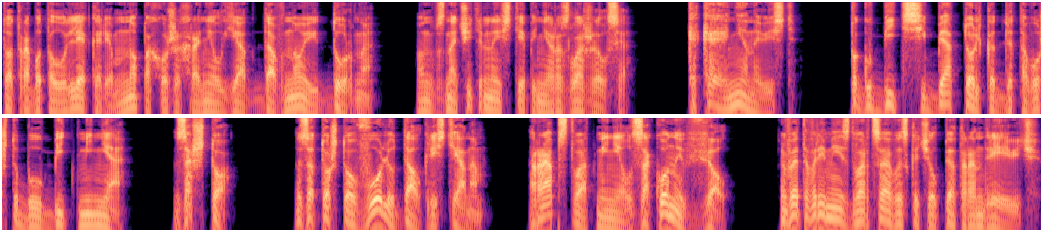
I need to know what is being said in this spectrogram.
Тот работал лекарем, но, похоже, хранил яд давно и дурно. Он в значительной степени разложился. Какая ненависть! Погубить себя только для того, чтобы убить меня. За что? За то, что волю дал крестьянам. Рабство отменил, законы ввел. В это время из дворца выскочил Петр Андреевич,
